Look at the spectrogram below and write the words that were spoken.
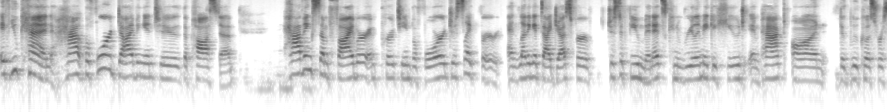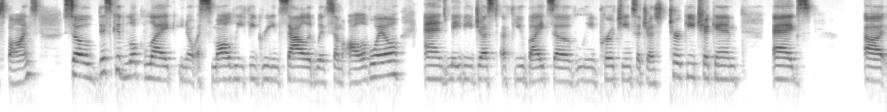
if you can have before diving into the pasta having some fiber and protein before just like for and letting it digest for just a few minutes can really make a huge impact on the glucose response. So this could look like you know a small leafy green salad with some olive oil and maybe just a few bites of lean protein such as turkey chicken eggs uh,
